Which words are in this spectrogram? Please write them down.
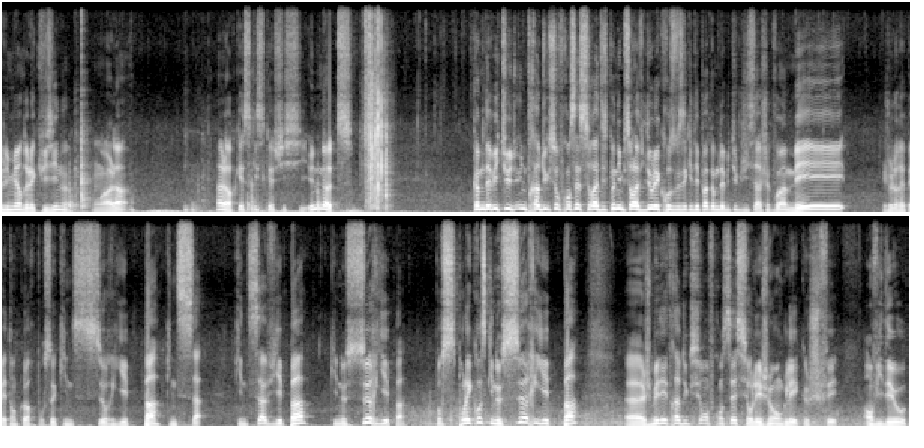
lumière de la cuisine. Voilà. Alors, qu'est-ce qui se cache ici? Une note. Comme d'habitude, une traduction française sera disponible sur la vidéo les crosses, vous inquiétez pas, comme d'habitude, je dis ça à chaque fois, mais je le répète encore pour ceux qui ne seriez pas, qui ne, sa qui ne saviez pas, qui ne seriez pas. Pour, les crosses qui ne seriez pas, euh, je mets des traductions en français sur les jeux anglais que je fais en vidéo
